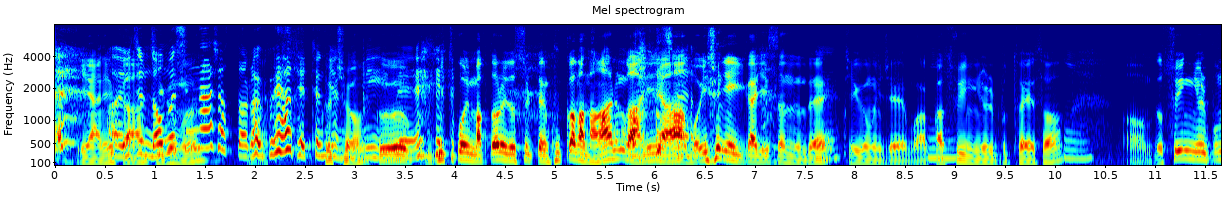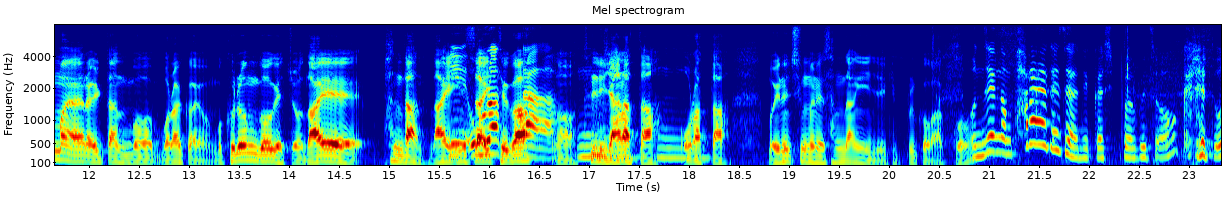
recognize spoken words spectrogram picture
이 아닐까. 아, 요즘 너무 지금은. 신나셨더라고요, 대통령님이. 그렇죠. 그 네. 비트코인 막 떨어졌을 땐 국가가 망하는 거 아니냐 맞아요. 뭐 이런 얘기까지 있었는데 네. 지금 이제 뭐 아까 음. 수익률부터 해서 음. 어, 또 수익률뿐만 아니라 일단 뭐 뭐랄까요 뭐 그런 거겠죠 나의 판단 나의 이 인사이트가 옳았다. 어, 음. 틀리지 않았다 음. 옳았다 뭐 이런 측면에 상당히 이제 기쁠 것 같고 언젠간 팔아야 되지 않을까 싶어요, 그죠? 그래도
